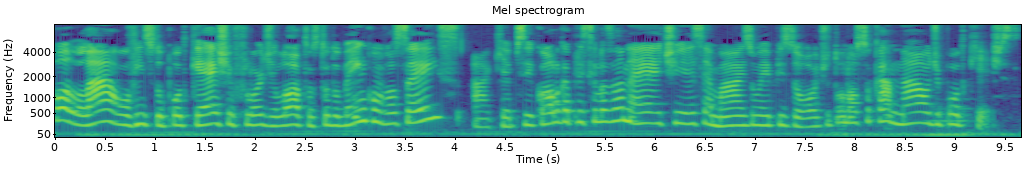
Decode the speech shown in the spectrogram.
Olá, ouvintes do podcast Flor de Lótus, tudo bem com vocês? Aqui é a psicóloga Priscila Zanetti e esse é mais um episódio do nosso canal de podcasts.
